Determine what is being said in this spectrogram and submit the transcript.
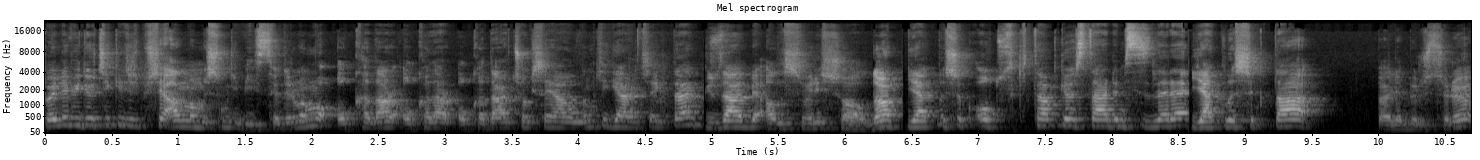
Böyle video çekince hiçbir şey almamışım gibi hissediyorum ama o kadar o kadar o kadar çok şey aldım ki gerçekten güzel bir alışveriş oldu. Yaklaşık 30 kitap gösterdim sizlere. Yaklaşık da böyle bir sürü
